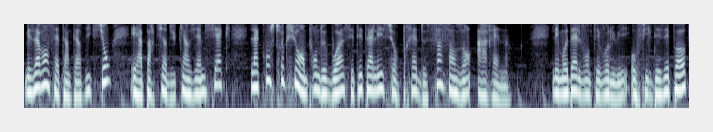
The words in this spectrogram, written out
Mais avant cette interdiction, et à partir du XVe siècle, la construction en pan de bois s'est étalée sur près de 500 ans à Rennes. Les modèles vont évoluer au fil des époques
